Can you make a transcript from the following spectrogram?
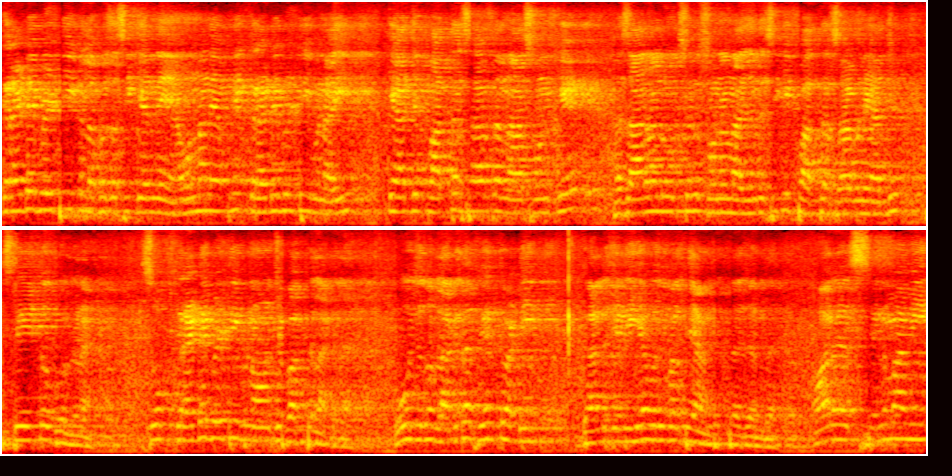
ਕ੍ਰੈਡੀਬਿਲਟੀ ਇੱਕ ਲਫ਼ਜ਼ ਅਸੀਂ ਕਹਿੰਦੇ ਆ ਉਹਨਾਂ ਨੇ ਆਪਣੀ ਕ੍ਰੈਡੀਬਿਲਟੀ ਬਣਾਈ ਕਿ ਅੱਜ ਪਾਤਰ ਸਾਹਿਬ ਦਾ ਨਾਮ ਸੁਣ ਕੇ ਹਜ਼ਾਰਾਂ ਲੋਕ ਸਿਰਫ ਸੁਣਨ ਆ ਜਾਂਦੇ ਸੀ ਕਿ ਪਾਤਰ ਸਾਹਿਬ ਨੇ ਅੱਜ ਸਟੇਜ ਤੋਂ ਬੋਲਣਾ ਸੋ ਕ੍ਰੈਡੀਬਿਲਟੀ ਬਣਾਉਣ 'ਚ ਵਕਤ ਲੱਗਦਾ ਉਹ ਜਦੋਂ ਲੱਗਦਾ, ਫਿਰ ਤੁਹਾਡੀ ਗੱਲ ਜਿਹੜੀ ਆ ਉਹਦੇ ਵੱਲ ਧਿਆਨ ਦਿੱਤਾ ਜਾਂਦਾ ਔਰ ਸਿਨੇਮਾ ਵੀ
